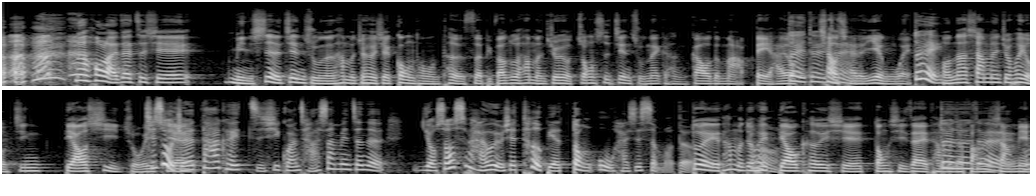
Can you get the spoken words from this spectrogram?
那后来在这些闽式的建筑呢，他们就有一些共同的特色，比方说他们就有中式建筑那个很高的马背，还有翘起来的燕尾。对，哦，那上面就会有金。雕细琢，其实我觉得大家可以仔细观察，上面真的有时候是不是还会有一些特别的动物还是什么的？对，他们就会雕刻一些东西在他们的房子上面。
